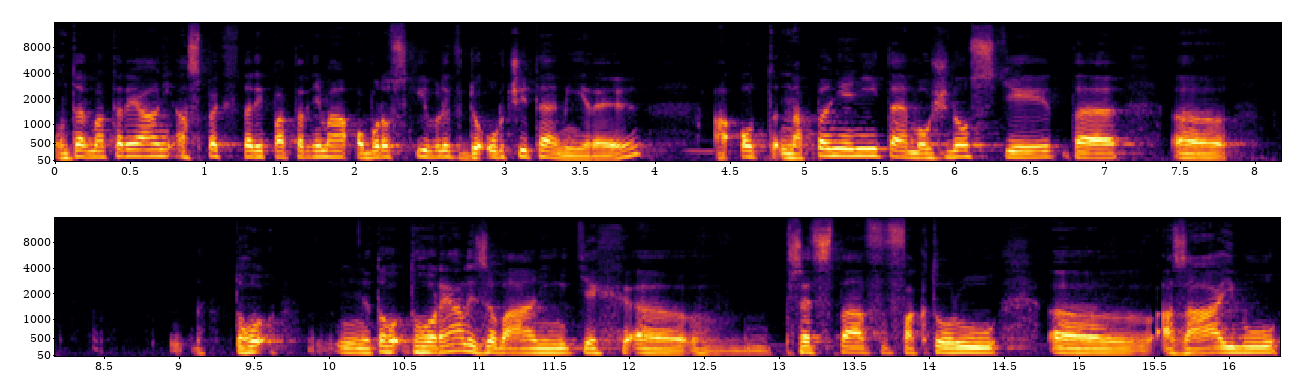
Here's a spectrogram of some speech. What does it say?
On ten materiální aspekt tady patrně má obrovský vliv do určité míry a od naplnění té možnosti, té uh, toho, toho, toho realizování těch uh, představ, faktorů uh, a zájmů,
